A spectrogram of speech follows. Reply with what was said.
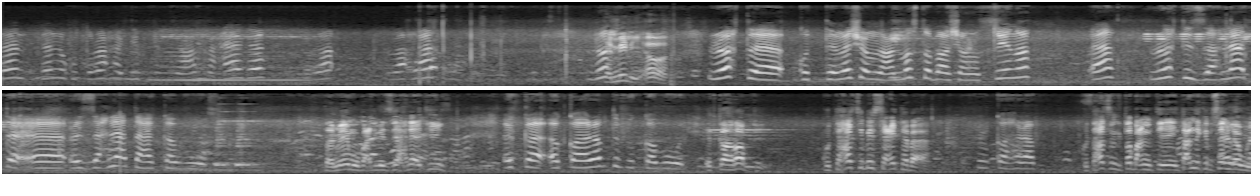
ده ده أنا كنت رايحة أجيب لي عم حاجة را- راحت. رحت. كملي آه. رحت كنت ماشية من على المصطبة عشان الطينة آه. رحت اتزحلقت آه اتزحلقت على الكابوس. تمام وبعد ما اتزحلقتي؟ اتك- اتكهربت في الكابول اتكهربتي. كنت حاسس بإيه ساعتها بقى؟ في الكهرباء كنت حاسس انك طبعا أنت أنت عندك كام سنة الأول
